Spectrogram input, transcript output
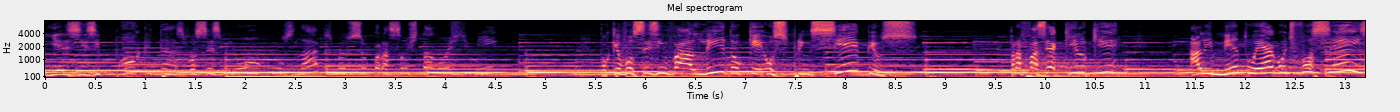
E eles dizem: Hipócritas, vocês me honram com os lábios, mas o seu coração está longe de mim. Porque vocês invalidam o que? Os princípios para fazer aquilo que alimenta o ego de vocês.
